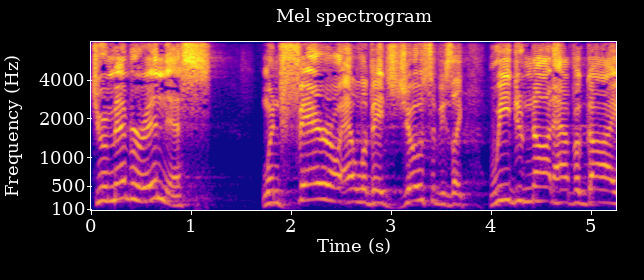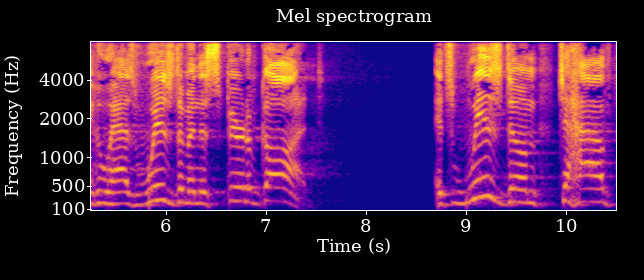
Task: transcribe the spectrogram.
Do you remember in this, when Pharaoh elevates Joseph, he's like, we do not have a guy who has wisdom and the Spirit of God. It's wisdom to have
